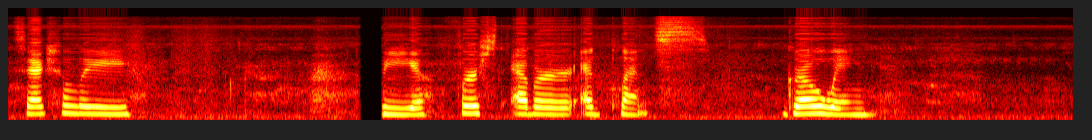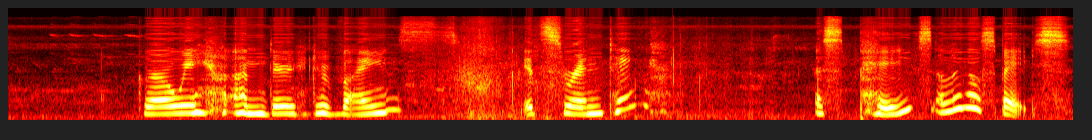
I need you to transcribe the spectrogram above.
It's actually the first ever eggplants growing growing under the vines. It's renting a space, a little space.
